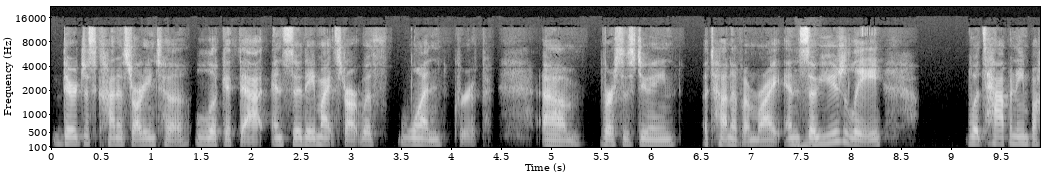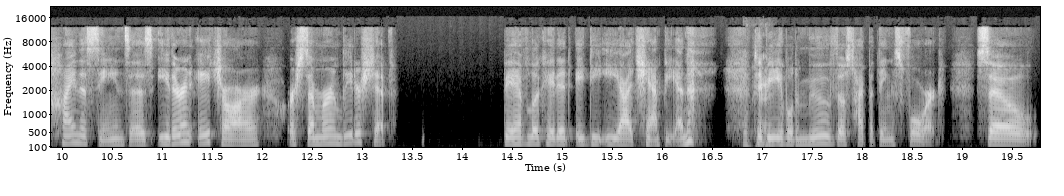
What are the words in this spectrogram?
they're just kind of starting to look at that, and so they might start with one group um, versus doing a ton of them, right? And mm-hmm. so usually what's happening behind the scenes is either in HR or somewhere in leadership, they have located a DEI champion okay. to be able to move those type of things forward. So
